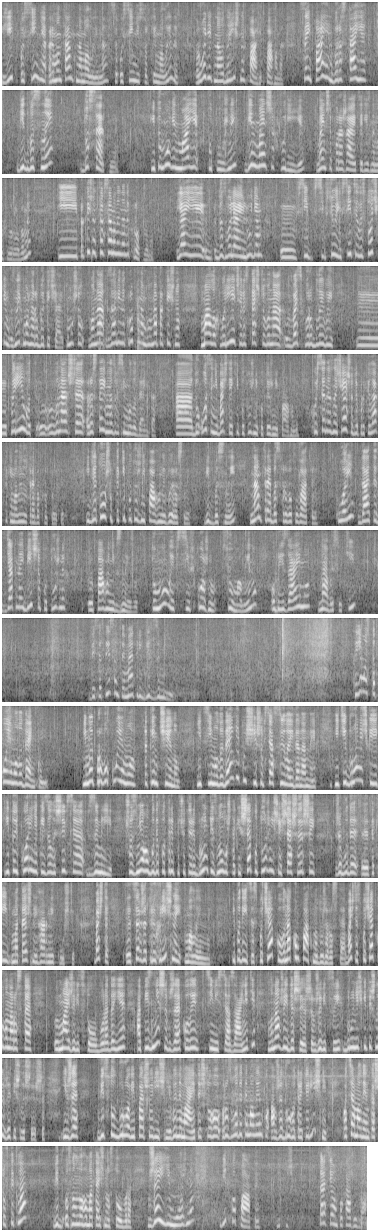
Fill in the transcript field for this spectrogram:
Літ осіння ремонтантна малина, це осінні сорти малини, родять на однорічних пагонах. Цей пагін виростає від весни до серпня. І тому він має потужний, він менше хворіє, менше поражається різними хворобами. І практично це вся малина не кроплена. Я її дозволяю людям. е, Всі, всі, всі ці листочки з них можна робити чай, тому що вона взагалі не кроплена, бо вона практично мало хворіє через те, що вона весь хворобливий період, е, вона ще росте і вона зовсім молоденька. А до осені, бачите, які потужні потужні пагони. Хоч це не означає, що для профілактики малину треба кропити. І для того, щоб такі потужні пагони виросли від весни, нам треба спровокувати корінь, дати якнайбільше потужних е, пагонів знизу. Тому ми всі, кожну всю малину обрізаємо на висоті 10 см від землі. Крім ось такої молоденької. І ми провокуємо таким чином і ці молоденькі кущі, що вся сила йде на них, і ті брунячки, і той корінь, який залишився в землі, що з нього буде по три, по чотири бруньки, знову ж таки ще потужніший, ще ширший, вже буде е, такий матечний гарний кущик. Бачите, е, це вже трьохрічний малинник. І подивіться, спочатку вона компактно дуже росте. Бачите, спочатку вона росте е, майже від стовбура дає, а пізніше, вже, коли ці місця зайняті, вона вже йде ширше. Вже від цих брунічки пішли, вже пішли ширше. І вже від стовбурові першорічні ви не маєте з чого розводити малинку, а вже друго-третьорічні, оця малинка, що втекла від основного матечного стовбура, вже її можна відкопати. Зараз я вам покажу як.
